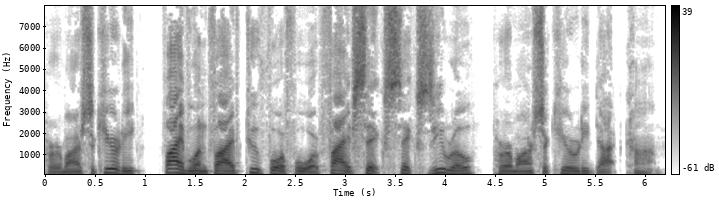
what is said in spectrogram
Permar Security, 515 244 5660, permarsecurity.com.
